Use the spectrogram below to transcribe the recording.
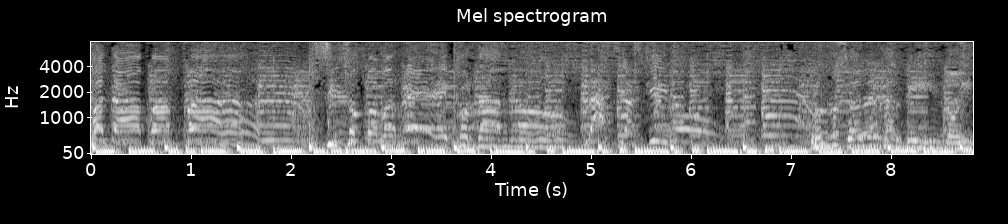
Papá, sin sopa va a recordarlo. Gracias, Kino. Bruno sale al jardín hoy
